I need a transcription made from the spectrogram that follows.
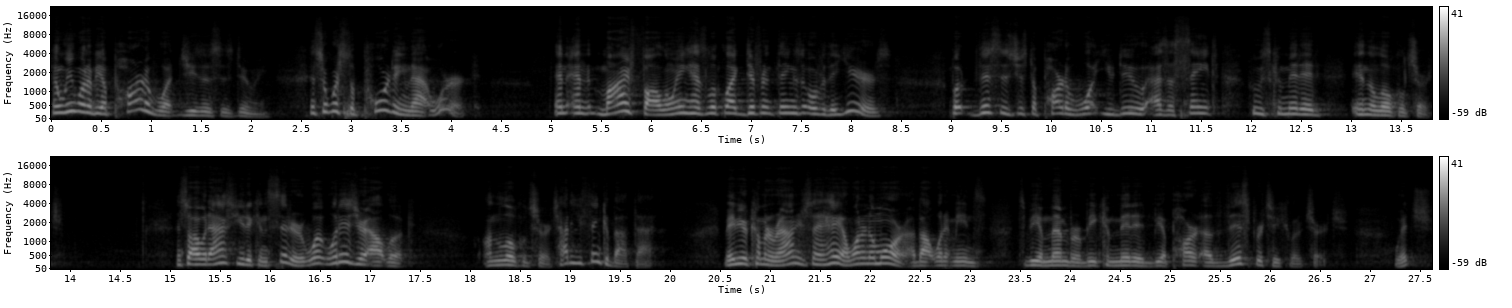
And we want to be a part of what Jesus is doing. And so we're supporting that work. And, and my following has looked like different things over the years. But this is just a part of what you do as a saint who's committed in the local church. And so I would ask you to consider what, what is your outlook on the local church? How do you think about that? Maybe you're coming around you're saying, hey, I want to know more about what it means to be a member, be committed, be a part of this particular church, which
